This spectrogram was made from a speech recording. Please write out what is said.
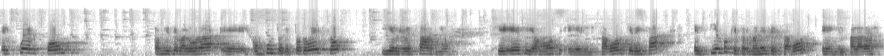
el cuerpo, también se valora eh, el conjunto de todo esto y el resabio, que es, digamos, el sabor que deja, el tiempo que permanece el sabor en el paladar.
